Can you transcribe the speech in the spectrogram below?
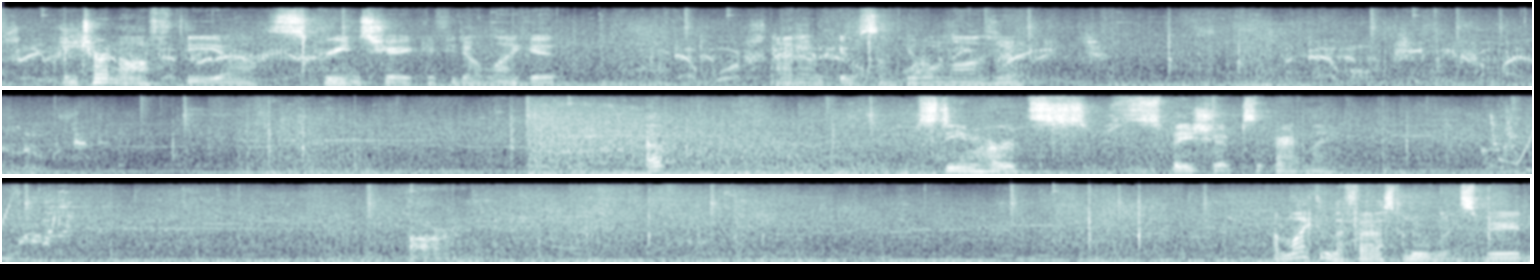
Same can turn off the uh, screen shake if you don't like it. I know it gives some people nausea. Steam hurts spaceships, apparently. Alright. I'm liking the fast movement speed.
